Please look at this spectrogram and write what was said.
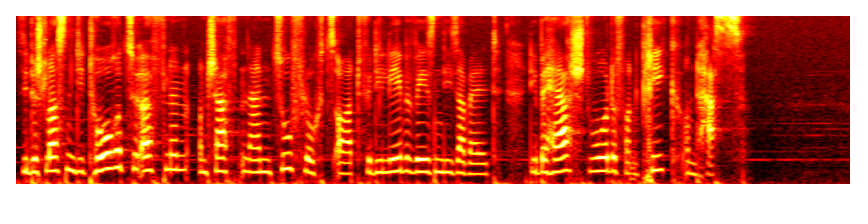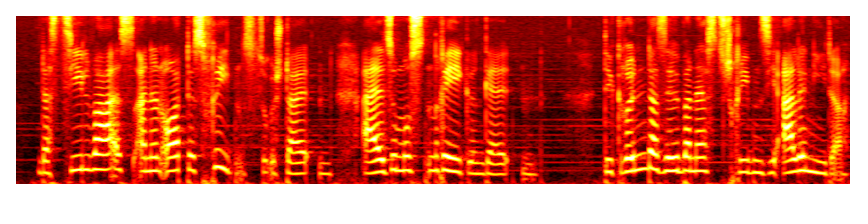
Sie beschlossen, die Tore zu öffnen und schafften einen Zufluchtsort für die Lebewesen dieser Welt, die beherrscht wurde von Krieg und Hass. Das Ziel war es, einen Ort des Friedens zu gestalten, also mussten Regeln gelten. Die Gründer Silbernest schrieben sie alle nieder.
